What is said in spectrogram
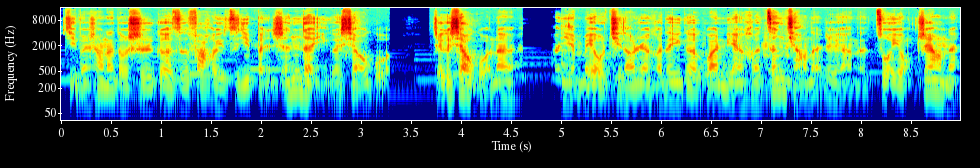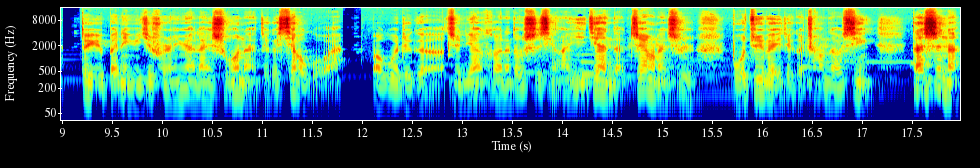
基本上呢都是各自发挥自己本身的一个效果，这个效果呢也没有起到任何的一个关联和增强的这样的作用。这样呢，对于本领域技术人员来说呢，这个效果啊，包括这个去联合呢，都是显而易见的。这样呢是不具备这个创造性。但是呢，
